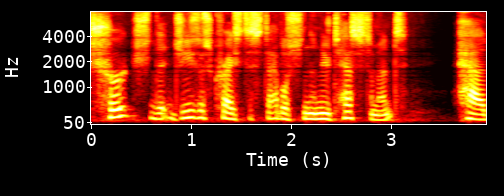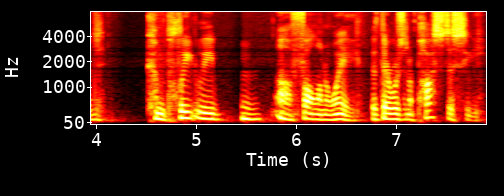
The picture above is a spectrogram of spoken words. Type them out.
church that Jesus Christ established in the New Testament had completely uh, fallen away, that there was an apostasy.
